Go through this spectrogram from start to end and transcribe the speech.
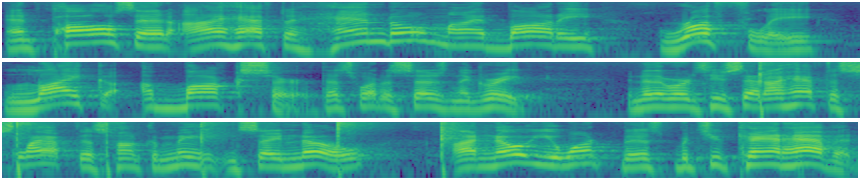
And Paul said, I have to handle my body roughly like a boxer. That's what it says in the Greek. In other words, he said, I have to slap this hunk of meat and say, No, I know you want this, but you can't have it.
